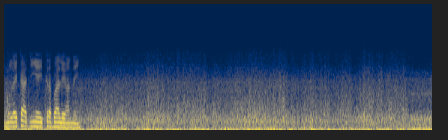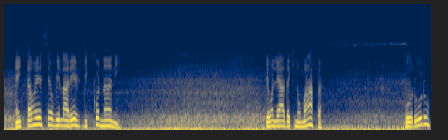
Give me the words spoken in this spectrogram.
A molecadinha aí trabalhando, hein? Então esse é o vilarejo de Conani. Dê uma olhada aqui no mapa. Oruro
